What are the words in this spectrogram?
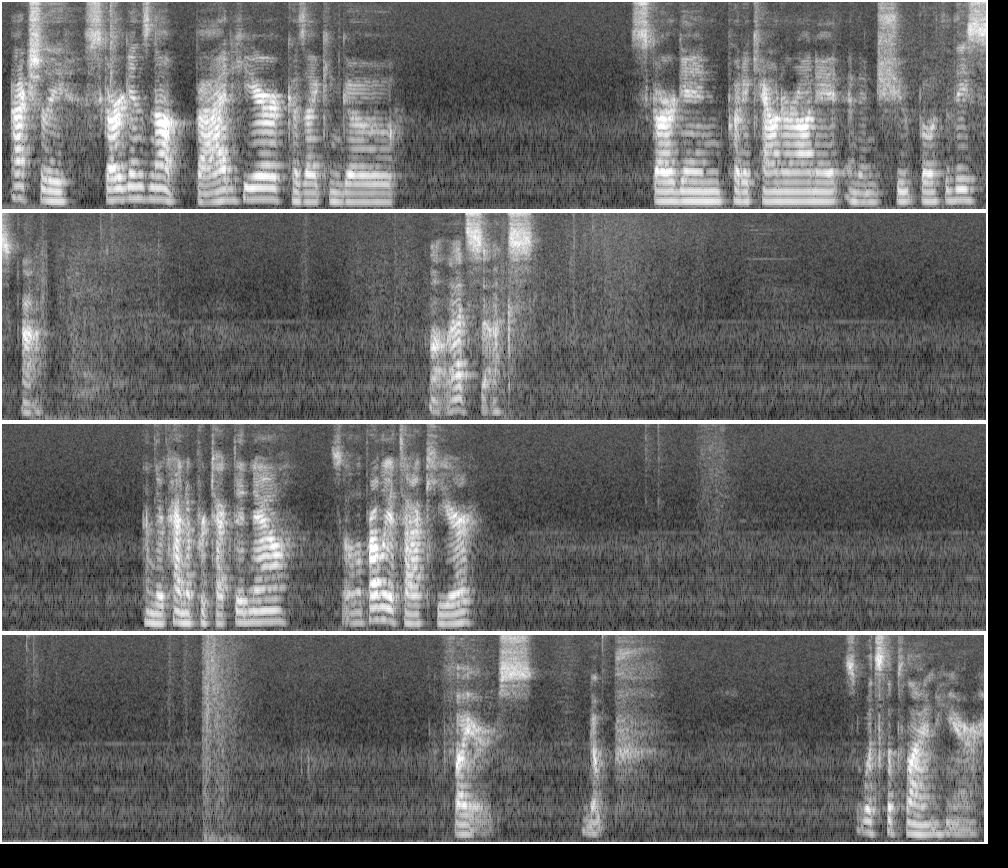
actually, Skarrgan's not bad here because I can go Skarrgan, put a counter on it, and then shoot both of these. Oh. Well, that sucks. And they're kind of protected now. So they'll probably attack here. Fires. Nope. So what's the plan here?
